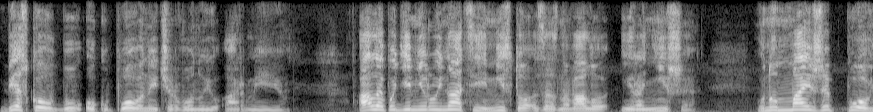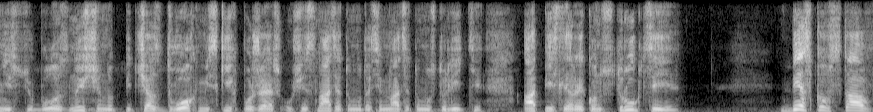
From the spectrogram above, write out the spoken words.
Бєсков був окупований Червоною армією. Але подібні руйнації місто зазнавало і раніше. Воно майже повністю було знищено під час двох міських пожеж у 16 та 17 столітті. А після реконструкції Бєсков став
